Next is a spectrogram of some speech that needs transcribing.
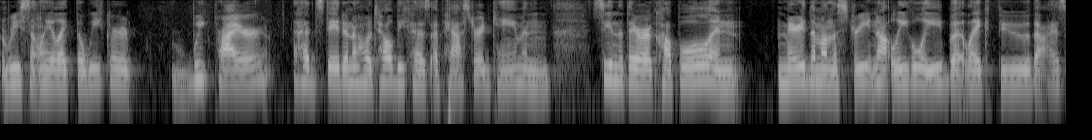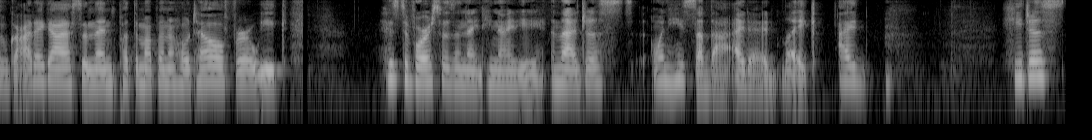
recently, like the week or week prior, had stayed in a hotel because a pastor had came and seen that they were a couple and married them on the street, not legally, but like through the eyes of God, I guess, and then put them up in a hotel for a week. His divorce was in 1990 and that just when he said that i did like i he just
